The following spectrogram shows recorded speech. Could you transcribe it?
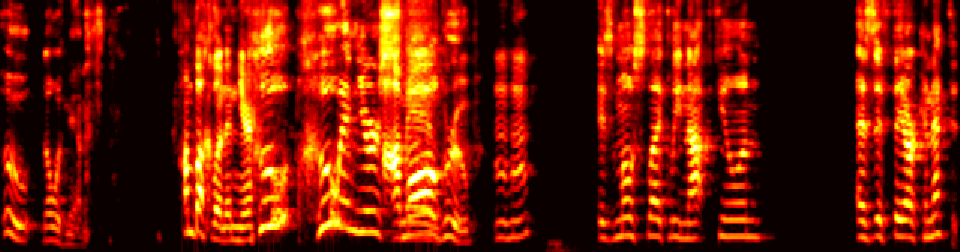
Who go with me on this? I'm buckling in here. Who who in your small in. group Mm-hmm. is most likely not feeling as if they are connected?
